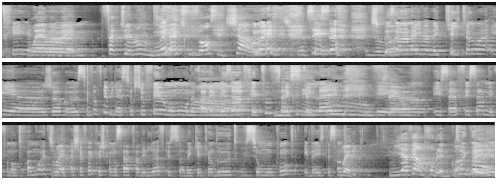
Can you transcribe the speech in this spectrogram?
très. Ouais, ouais, euh, ouais. Factuellement, on me dit Ouais. là tu vends, c'est ciao. Ouais, c'est ça. Je Je faisais un live avec quelqu'un et euh, genre euh, son portable il a surchauffé au moment où on a Oh. parlé de mes offres et pouf, ça a coupé le live. ouf, Et, euh, et ça a fait ça, mais pendant trois mois, tu Ouais. vois. À chaque fois que je commençais à parler de l'offre, que ce soit avec quelqu'un d'autre ou sur mon compte, et ben il se passait un Ouais. truc. Il y avait un problème quoi. Donc voilà, je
